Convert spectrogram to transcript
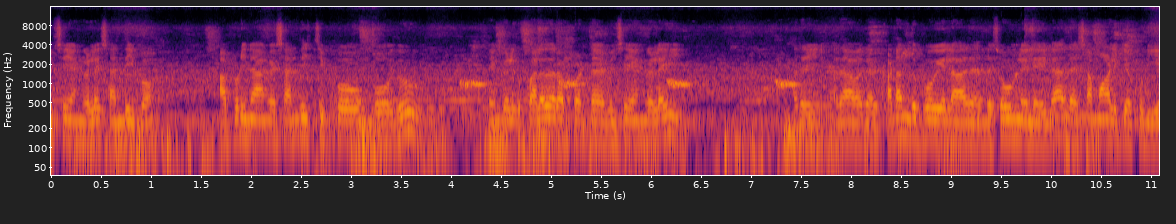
விஷயங்களை சந்திப்போம். அப்படி நாங்கள் சந்தித்து போகும்போது எங்களுக்கு பலதரப்பட்ட விஷயங்களை அதை அதாவது கடந்து போயில்லாத அந்த சூழ்நிலையில் அதை சமாளிக்கக்கூடிய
